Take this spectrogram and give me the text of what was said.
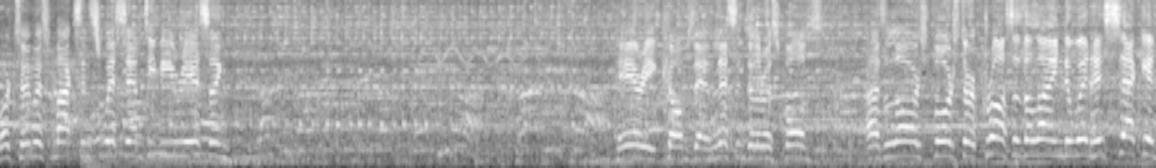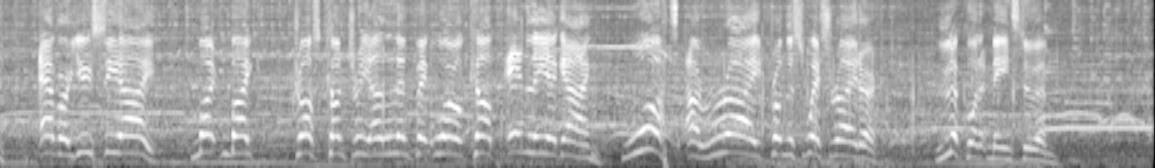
for Thomus Maxon Swiss MTB Racing. Here he comes in. Listen to the response as Lars Forster crosses the line to win his second ever UCI mountain bike cross country Olympic World Cup in Leogang. What a ride from the Swiss rider. Look what it means to him.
